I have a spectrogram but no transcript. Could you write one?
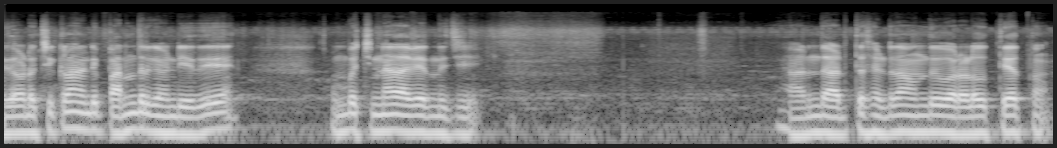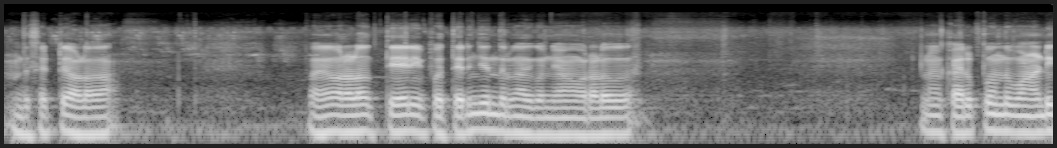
இதோட சிக்கெலாம் வேண்டி பறந்துருக்க வேண்டியது ரொம்ப சின்னதாகவே இருந்துச்சு. அந்த அடுத்த செட்டு தான் வந்து ஓரளவு தேர்த்தோம் இந்த செட்டு அவ்வளோதான் ஓரளவு தேறி இப்போ தெரிஞ்சிருந்துருக்கும் அது கொஞ்சம் ஓரளவு. நான் கருப்பு வந்து போனாடி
